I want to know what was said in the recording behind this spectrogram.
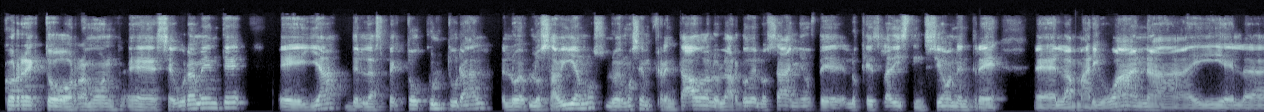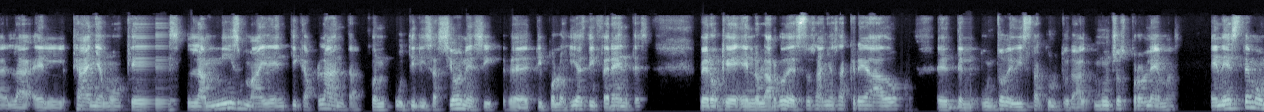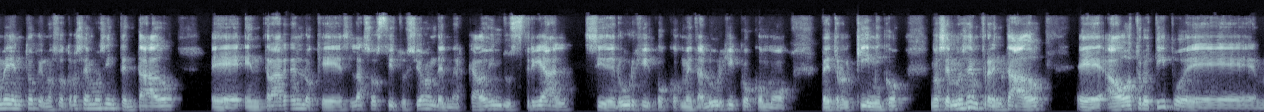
Correcto, Ramón. Eh, seguramente eh, ya del aspecto cultural lo, sabíamos, lo hemos enfrentado a lo largo de los años, de lo que es la distinción entre eh, la marihuana y el, el, cáñamo, que es la misma idéntica planta con utilizaciones y tipologías diferentes pero que en lo largo de estos años ha creado, eh, desde punto de vista cultural, muchos problemas. En este momento que nosotros hemos intentado eh, entrar en lo que es la sustitución del mercado industrial, siderúrgico, metalúrgico como petrolquímico, nos hemos enfrentado eh, a otro tipo de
